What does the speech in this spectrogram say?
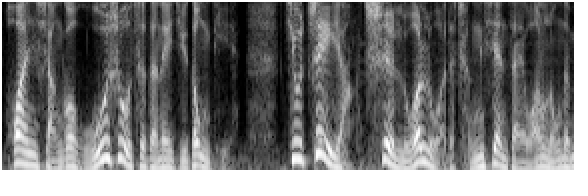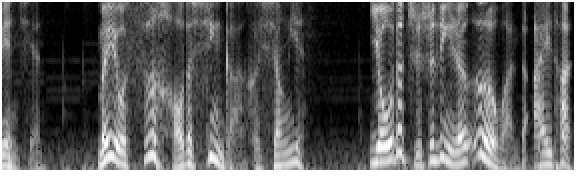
幻想过无数次的那具动体，就这样赤裸裸的呈现在王龙的面前，没有丝毫的性感和香艳，有的只是令人扼腕的哀叹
